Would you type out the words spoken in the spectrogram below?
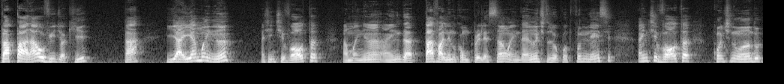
para parar o vídeo aqui, tá? E aí amanhã a gente volta. Amanhã ainda tá valendo como preleção, ainda é antes do jogo contra o Fluminense. A gente volta continuando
